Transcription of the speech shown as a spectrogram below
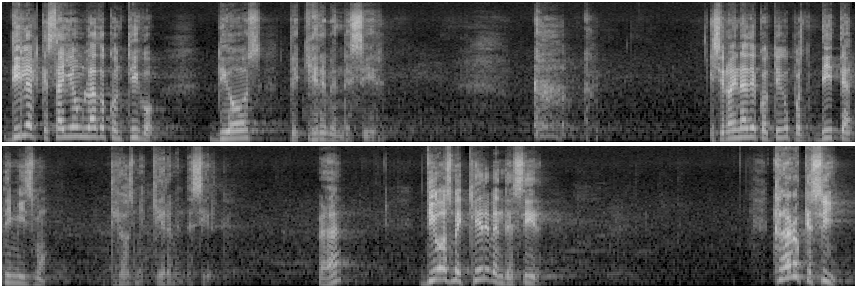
Dile al que está allá a un lado contigo, Dios te quiere bendecir. Y si no hay nadie contigo, pues dite a ti mismo, Dios me quiere bendecir. ¿Verdad? Dios me quiere bendecir. Claro que sí,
